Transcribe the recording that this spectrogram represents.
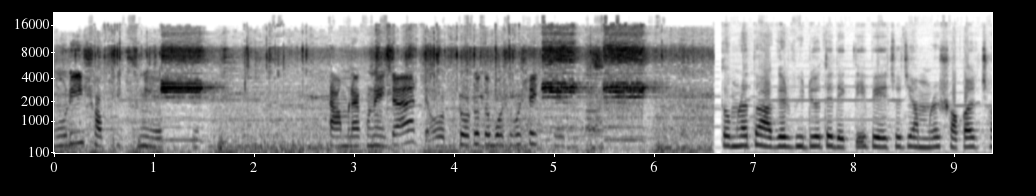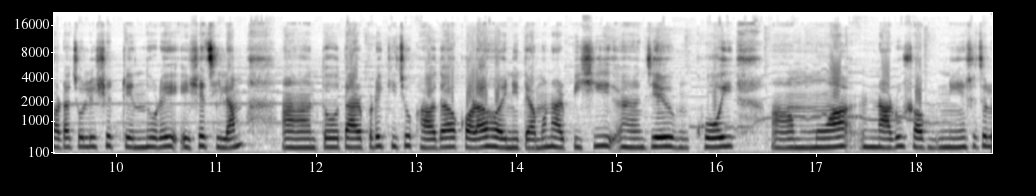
মুড়ি সব কিছু নিয়ে এসছে। তা আমরা এখন এটা টোটোতে বসে বসে খেয়ে দিচ্ছি তোমরা তো আগের ভিডিওতে দেখতেই পেয়েছ যে আমরা সকাল ছটা চল্লিশের ট্রেন ধরে এসেছিলাম। তো তারপরে কিছু খাওয়া দাওয়া করা হয়নি তেমন। আর পিসি যে খই মোয়া, নাড়ু সব নিয়ে এসেছিল,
